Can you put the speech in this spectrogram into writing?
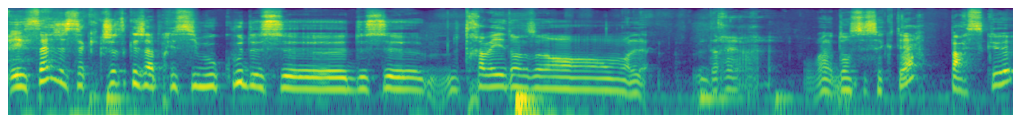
Et ça, c'est quelque chose que j'apprécie beaucoup de, ce, de, ce, de travailler dans un dans ce secteur parce que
